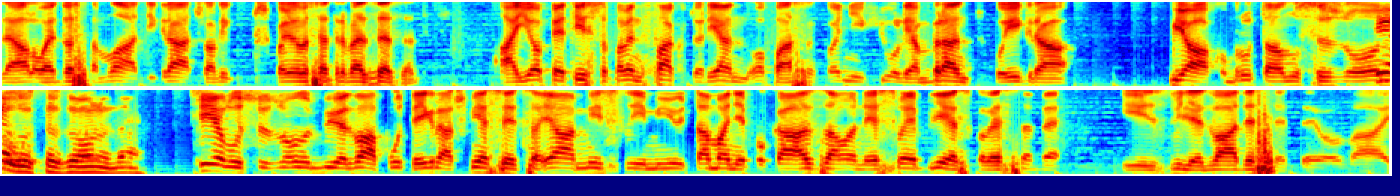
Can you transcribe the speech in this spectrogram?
Realova je dosta mlad igrač, ali s kojom se treba zezat. A i opet isto pamet faktor, jedan opasan kod njih Julian Brandt koji igra jako brutalnu sezonu. Cijelu sezonu, da. Cijelu sezonu bio je dva puta igrač mjeseca, ja mislim i taman je pokazao one svoje bljeskove sebe iz 2020. ovaj,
